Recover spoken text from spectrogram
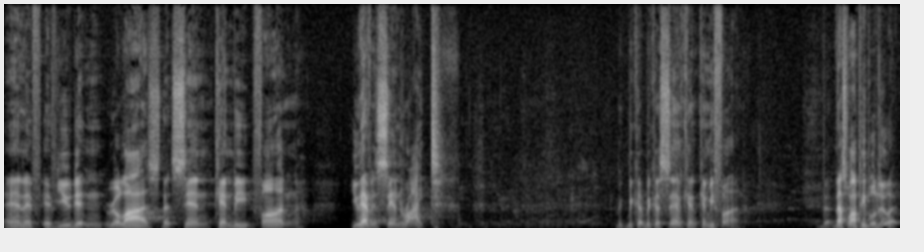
And if, if you didn't realize that sin can be fun, you haven't sinned right. Because, because sin can, can be fun. That's why people do it.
